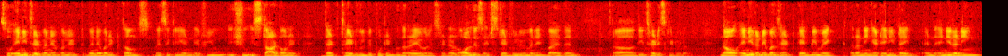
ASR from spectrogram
So any thread whenever it whenever it comes basically and if you issue start on it, that thread will be put into the runnable state. And all this state will be managed by then uh, the thread scheduler. Now any runnable thread can be make running at any time and any running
